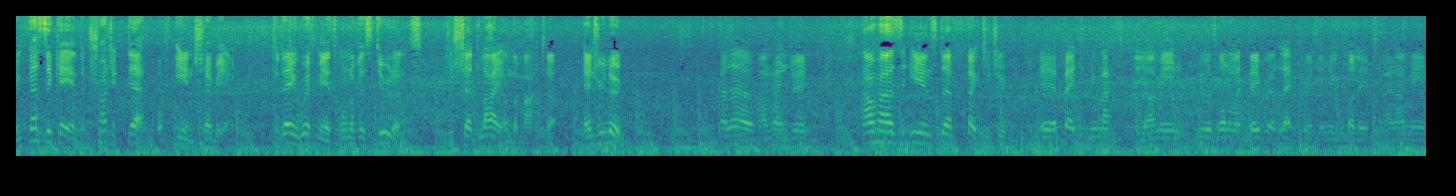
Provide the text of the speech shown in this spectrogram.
investigating the tragic death of Ian Szczebiot. Today with me is one of his students to shed light on the matter, Hendry Lui. Hello, I'm Hendry. How has Ian's death affected you? It affected me massively. I mean, he was one of my favourite lecturers at New College, and I mean,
